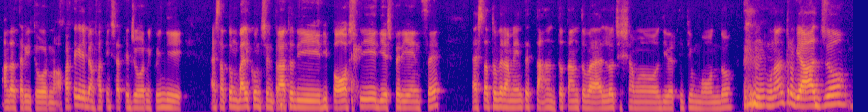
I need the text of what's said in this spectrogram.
andata e ritorno, a parte che li abbiamo fatti in sette giorni, quindi è stato un bel concentrato di, di posti, di esperienze. È stato veramente tanto, tanto bello, ci siamo divertiti un mondo. Un altro viaggio,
